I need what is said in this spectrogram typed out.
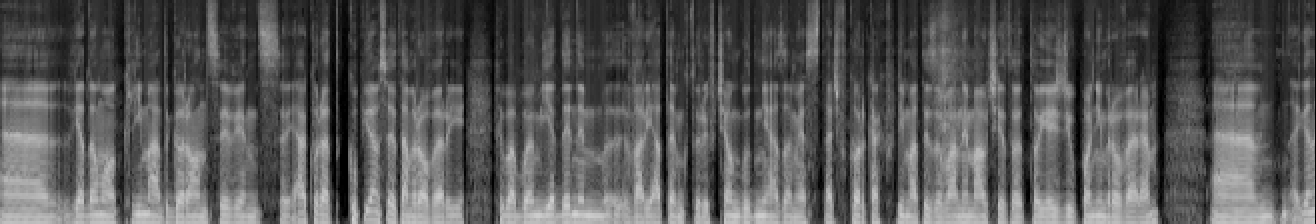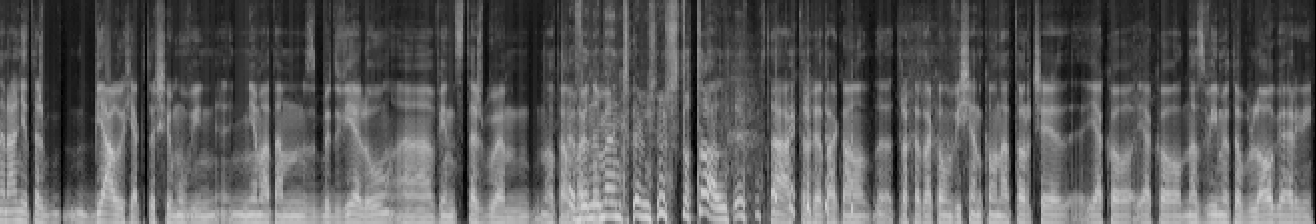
E, wiadomo, klimat gorący, więc ja akurat kupiłem sobie tam rower i chyba byłem jedynym wariatem, który w ciągu dnia zamiast stać w korkach w klimatyzowanym aucie, to, to jeździł po nim rowerem. E, Generalnie też białych, jak to się mówi, nie ma tam zbyt wielu, e, więc też byłem no, tam taką, Ewenementem już totalnym. tak, trochę taką, trochę taką wisienką na torcie, jako, jako nazwijmy to bloger i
